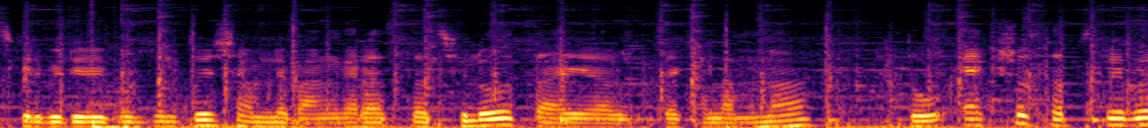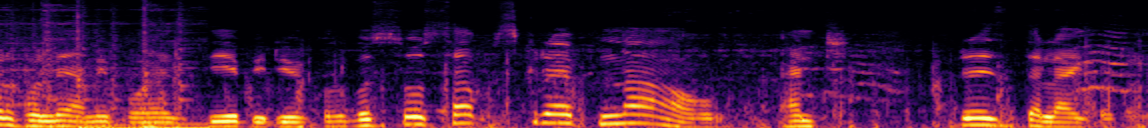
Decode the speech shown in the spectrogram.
আজকের ভিডিও এই পর্যন্তই। সামনে বাঙ্গা রাস্তা ছিল, তাই আর দেখালাম না। তো একশো সাবস্ক্রাইবার হলে আমি ভয়েস দিয়ে ভিডিও করব। So subscribe now and press the like button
